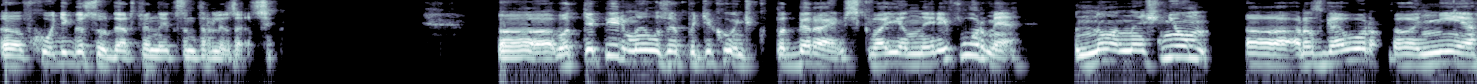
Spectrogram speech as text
э, в ходе государственной централизации. Вот теперь мы уже потихонечку подбираемся к военной реформе, но начнем разговор не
